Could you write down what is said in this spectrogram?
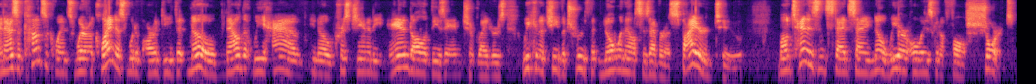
And as a consequence, where Aquinas would have argued that no, now that we have, you know, Christianity and all of these ancient writers, we can achieve a truth that no one else has ever aspired to, Montaigne is instead saying, no, we are always going to fall short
